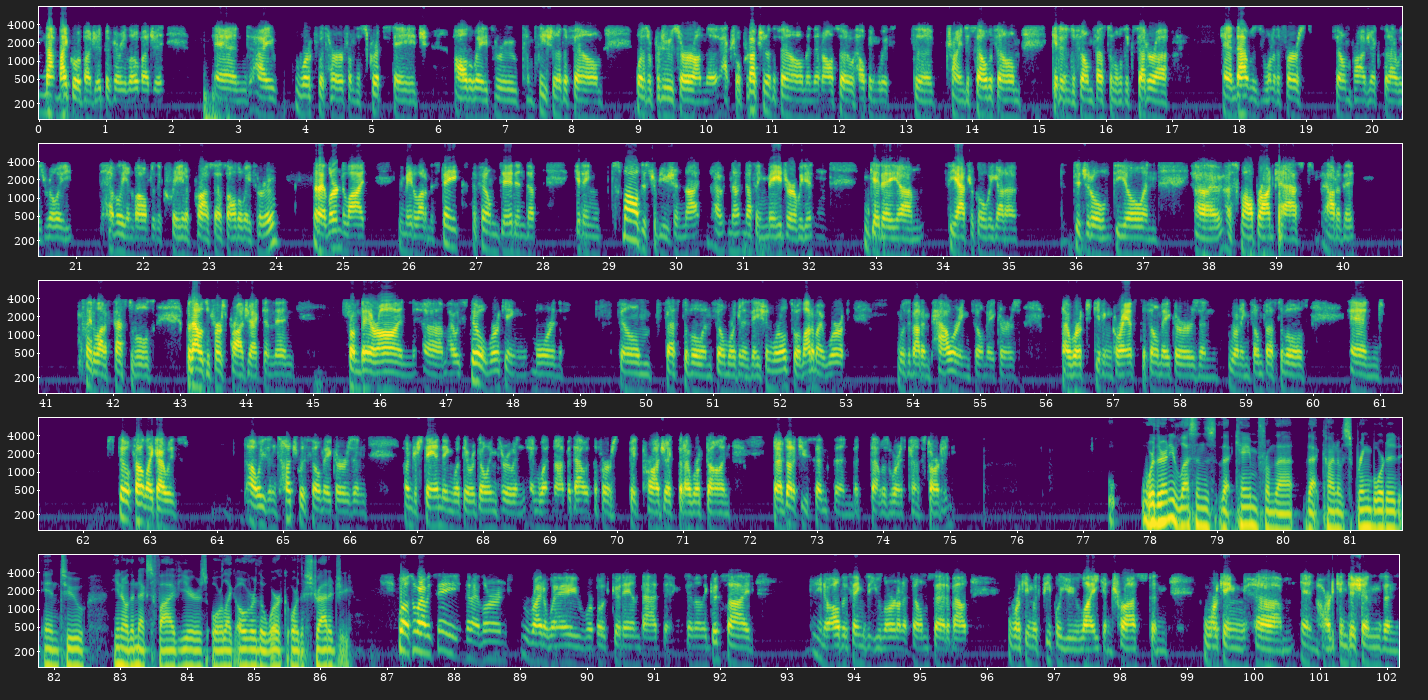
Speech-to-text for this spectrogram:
not micro budget, but very low budget. And I worked with her from the script stage all the way through completion of the film. Was a producer on the actual production of the film, and then also helping with the trying to sell the film, get it into film festivals, etc. And that was one of the first film projects that I was really heavily involved in the creative process all the way through and I learned a lot. We made a lot of mistakes. The film did end up getting small distribution, not, uh, not nothing major. We didn't get a um, theatrical. We got a digital deal and uh, a small broadcast out of it. Played a lot of festivals, but that was the first project. And then from there on, um, I was still working more in the film festival and film organization world. So a lot of my work was about empowering filmmakers. I worked giving grants to filmmakers and running film festivals, and still felt like I was always in touch with filmmakers and understanding what they were going through and, and whatnot. But that was the first big project that I worked on. And I've done a few since then, but that was where it kind of started. Were there any lessons that came from that that kind of springboarded into you know the next five years or like over the work or the strategy? Well so what i would say that i learned right away were both good and bad things. And on the good side you know all the things that you learn on a film set about working with people you like and trust and working um, in hard conditions and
